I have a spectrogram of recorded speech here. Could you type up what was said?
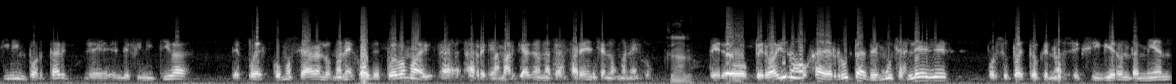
sin importar, eh, en definitiva, después cómo se hagan los manejos. Después vamos a, reclamar que haya una transparencia en los manejos. Claro. Pero, pero hay una hoja de ruta de muchas leyes, por supuesto que nos exhibieron también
